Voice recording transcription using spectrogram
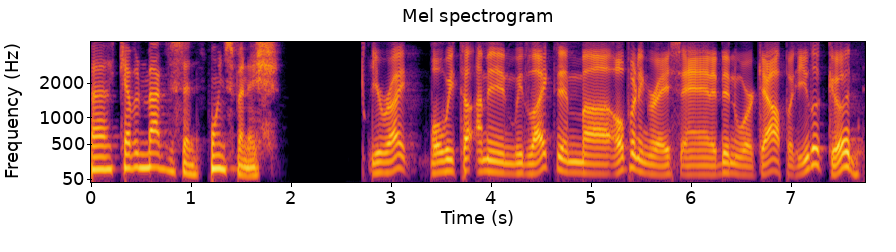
Uh, Kevin Magnussen points finish. You're right. Well, we t- I mean, we liked him uh, opening race, and it didn't work out, but he looked good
